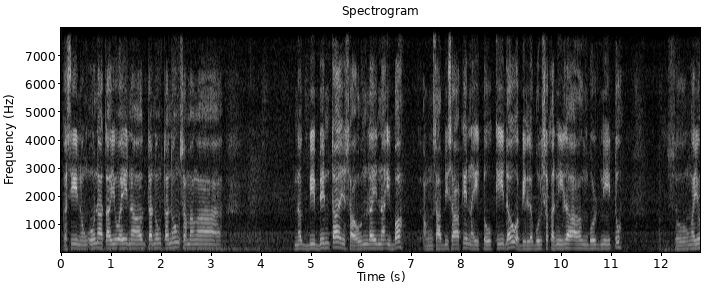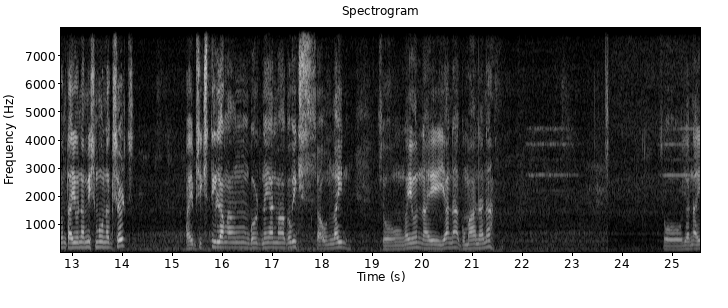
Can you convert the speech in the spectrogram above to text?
kasi nung una tayo ay nagtanong-tanong sa mga nagbibenta sa online na iba. Ang sabi sa akin ay Toki daw, available sa kanila ang board nito. So ngayon tayo na mismo nag-search. 560 lang ang board na yan mga gawiks sa online. So ngayon ay yan na, gumana na. So yan ay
